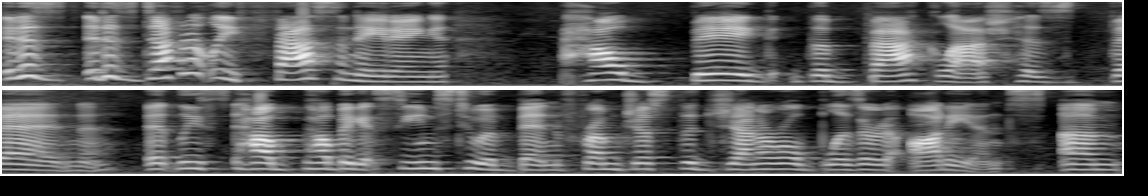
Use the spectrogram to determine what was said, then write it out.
It is. It is definitely fascinating how big the backlash has been. At least how how big it seems to have been from just the general Blizzard audience. Um,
